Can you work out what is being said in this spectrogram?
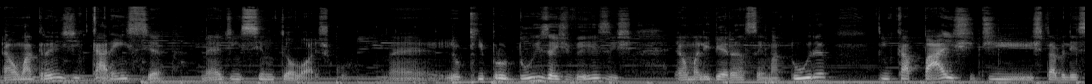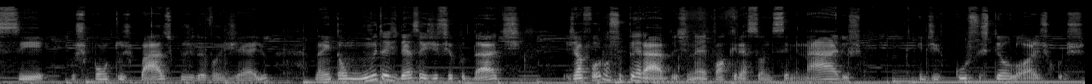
é uma grande carência né, de ensino teológico. Né? E o que produz, às vezes, é uma liderança imatura, incapaz de estabelecer os pontos básicos do Evangelho. Né? Então, muitas dessas dificuldades já foram superadas né, com a criação de seminários e de cursos teológicos,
